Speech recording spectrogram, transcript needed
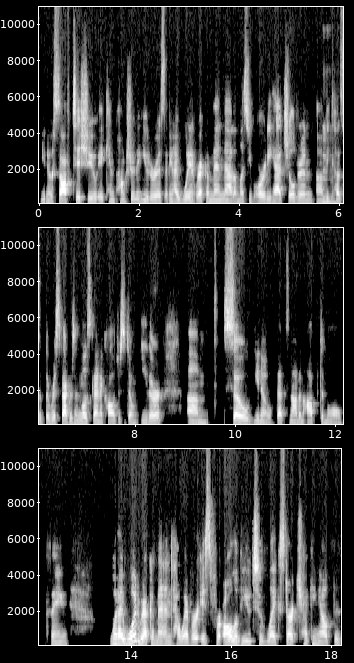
you know soft tissue it can puncture the uterus. I mean i wouldn't recommend that unless you've already had children uh, mm-hmm. because of the risk factors and most gynecologists don't either. Um, so you know that's not an optimal thing. What i would recommend however is for all of you to like start checking out the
